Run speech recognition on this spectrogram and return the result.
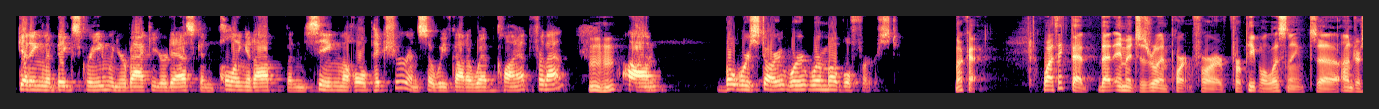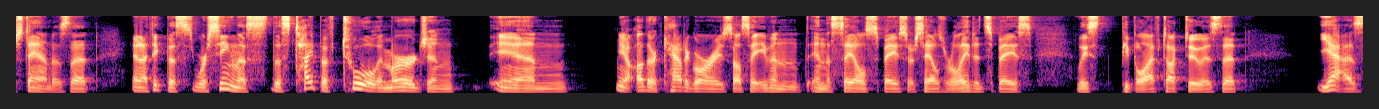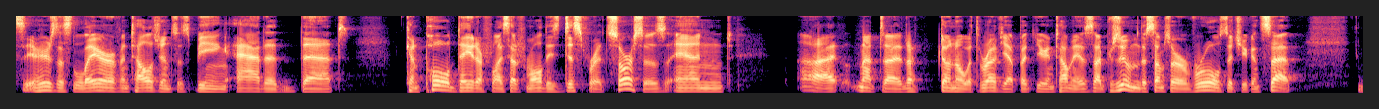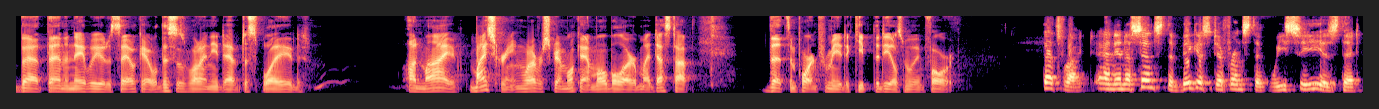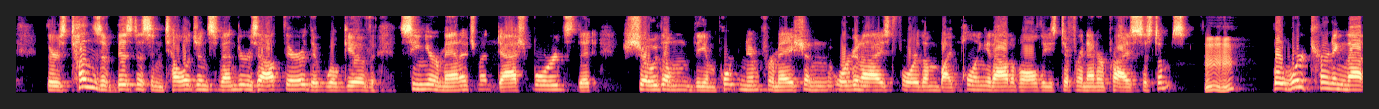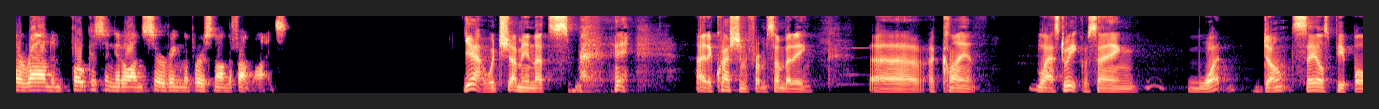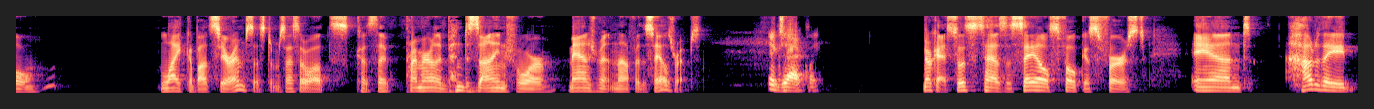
getting the big screen when you're back at your desk and pulling it up and seeing the whole picture. And so we've got a web client for that. Mm-hmm. Um, but we're start we're, we're mobile first. Okay. Well, I think that that image is really important for for people listening to understand. Is that, and I think this we're seeing this this type of tool emerge in in you know other categories. I'll say even in the sales space or sales related space. At least people I've talked to is that yeah, here's this layer of intelligence that's being added that can pull data, from, like I said, from all these disparate sources. And uh, not I uh, don't know with Rev yet, but you can tell me is I presume there's some sort of rules that you can set that then enable you to say, okay, well, this is what I need to have displayed on my my screen, whatever screen I'm looking at, mobile or my desktop. That's important for me to keep the deals moving forward. That's right. And in a sense, the biggest difference that we see is that there's tons of business intelligence vendors out there that will give senior management dashboards that show them the important information organized for them by pulling it out of all these different enterprise systems. Mm-hmm. But we're turning that around and focusing it on serving the person on the front lines. Yeah, which I mean, that's. I had a question from somebody, uh, a client last week was saying, what don't salespeople like about CRM systems? I said, well, it's because they've primarily been designed for management, not for the sales reps. Exactly. Okay, so this has a sales focus first. And how do they,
